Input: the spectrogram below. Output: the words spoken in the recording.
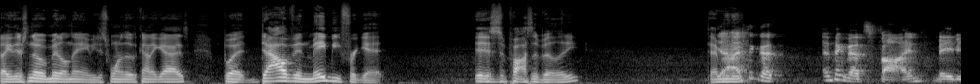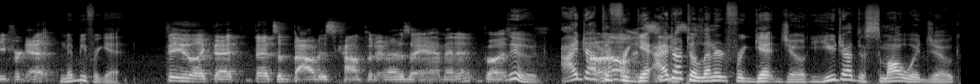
Like, there's no middle name. He's just one of those kind of guys. But Dalvin maybe forget is a possibility. I yeah, I think that I think that's fine. Maybe forget. maybe forget. Feel like that that's about as confident as I am in it, but Dude, I dropped I a know. forget. It I dropped a Leonard Forget joke. You dropped a Smallwood joke.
